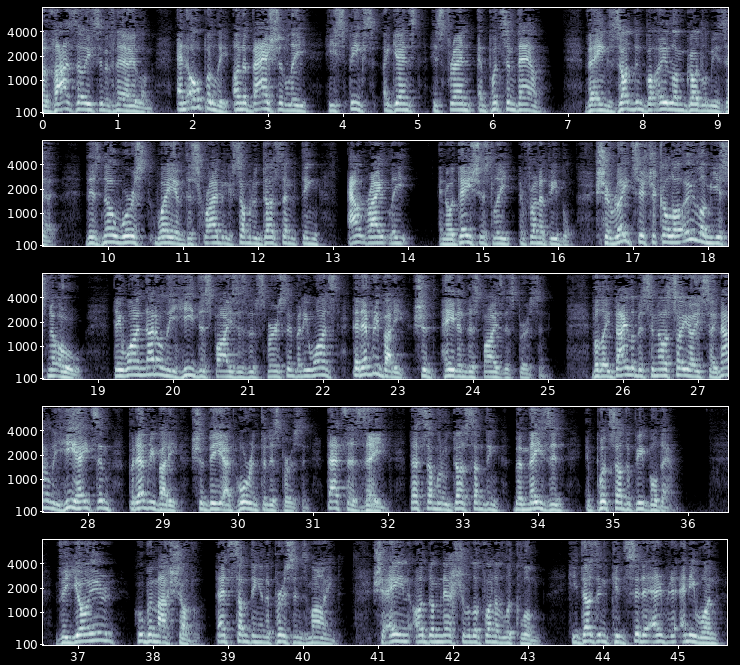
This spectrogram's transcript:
openly, unabashedly, he speaks against his friend and puts him down. There's no worse way of describing someone who does something outrightly and audaciously in front of people. They want not only he despises this person, but he wants that everybody should hate and despise this person. Not only he hates him, but everybody should be abhorrent to this person. That's a Zayd. That's someone who does something bemazed and puts other people down. That's something in the person's mind. She'ein adam nechshav lefanov leklum. He doesn't consider anyone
